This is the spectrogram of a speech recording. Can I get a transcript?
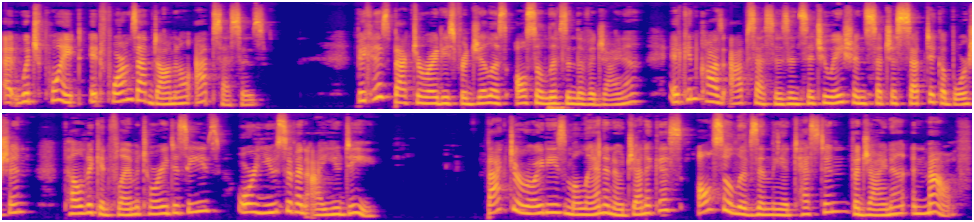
at which point it forms abdominal abscesses. Because Bacteroides fragilis also lives in the vagina, it can cause abscesses in situations such as septic abortion, pelvic inflammatory disease, or use of an IUD. Bacteroides melaninogenicus also lives in the intestine, vagina, and mouth.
